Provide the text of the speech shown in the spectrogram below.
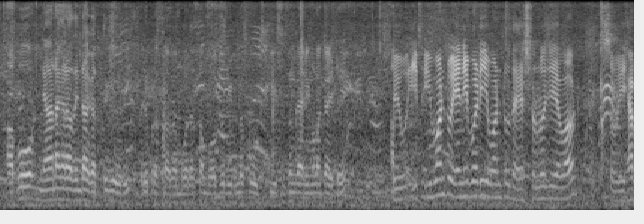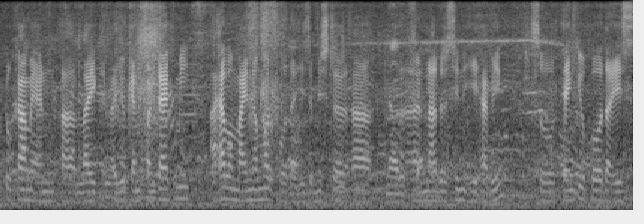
അപ്പോൾ അങ്ങനെ അതിന്റെ അകത്ത് കയറി ഒരു പ്രസാദം പോലെ സംഭവത്തിൽ ഇരുന്ന ഫ്രൂട്ട്സ് പീസസും കാര്യങ്ങളൊക്കെ ആയിട്ട് if you want to anybody to the astrology about so you have to come and like you can contact me I have my number for the his mister നാദർശിൻ ഈ having so thank for the his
